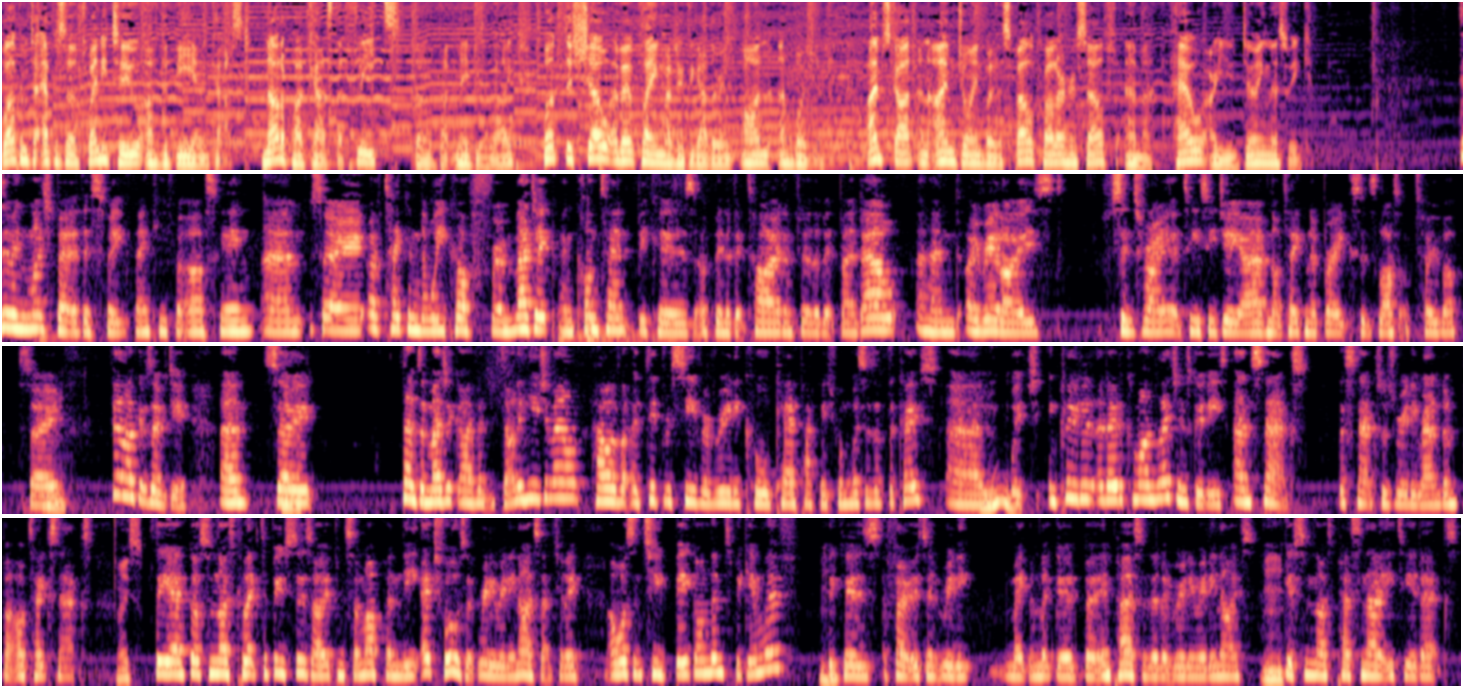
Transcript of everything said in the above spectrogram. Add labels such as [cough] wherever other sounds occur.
And welcome to episode 22 of the BM Cast. Not a podcast that fleets, though that may be a lie, but the show about playing Magic the Gathering on a budget. I'm Scott and I'm joined by the spell queller herself, Emma. How are you doing this week? Doing much better this week, thank you for asking. Um, so, I've taken the week off from magic and content because I've been a bit tired and feel a bit burned out, and I realised since writing at TCG, I have not taken a break since last October. So, Mm. Feel like it was overdue. Um, so, Yeah. in terms of magic, I haven't done a huge amount. However, I did receive a really cool care package from Wizards of the Coast, um, which included a load of Commander Legends goodies and snacks. The snacks was really random, but I'll take snacks. Nice. So yeah, got some nice collector boosters. I opened some up, and the edge foils look really, really nice. Actually, I wasn't too big on them to begin with Mhm. because the photos didn't really make them look good, but in person they look really, really nice. Mm. Give some nice personality to your decks.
